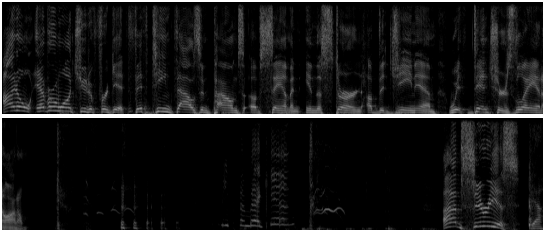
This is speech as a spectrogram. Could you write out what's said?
I don't ever want you to forget 15,000 pounds of salmon in the stern of the Gene M with dentures laying on them. Can you put him back in? I'm serious. yeah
